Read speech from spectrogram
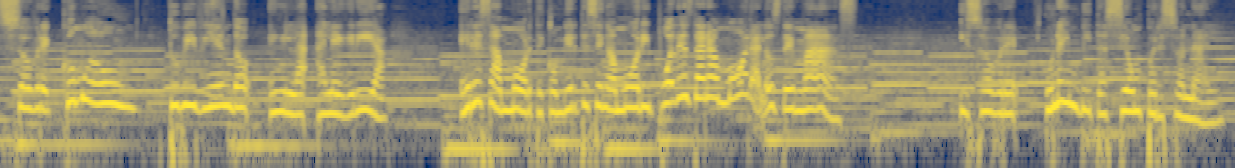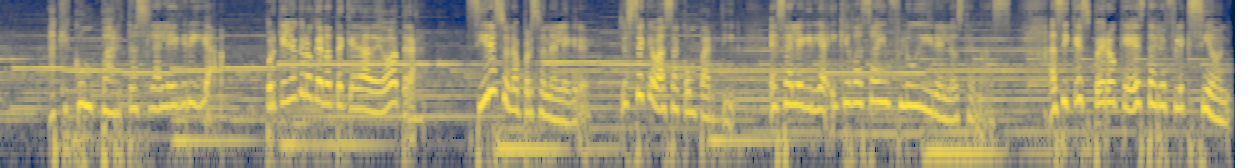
sobre cómo aún tú viviendo en la alegría, eres amor, te conviertes en amor y puedes dar amor a los demás. Y sobre una invitación personal a que compartas la alegría, porque yo creo que no te queda de otra. Si eres una persona alegre, yo sé que vas a compartir esa alegría y que vas a influir en los demás. Así que espero que esta reflexión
